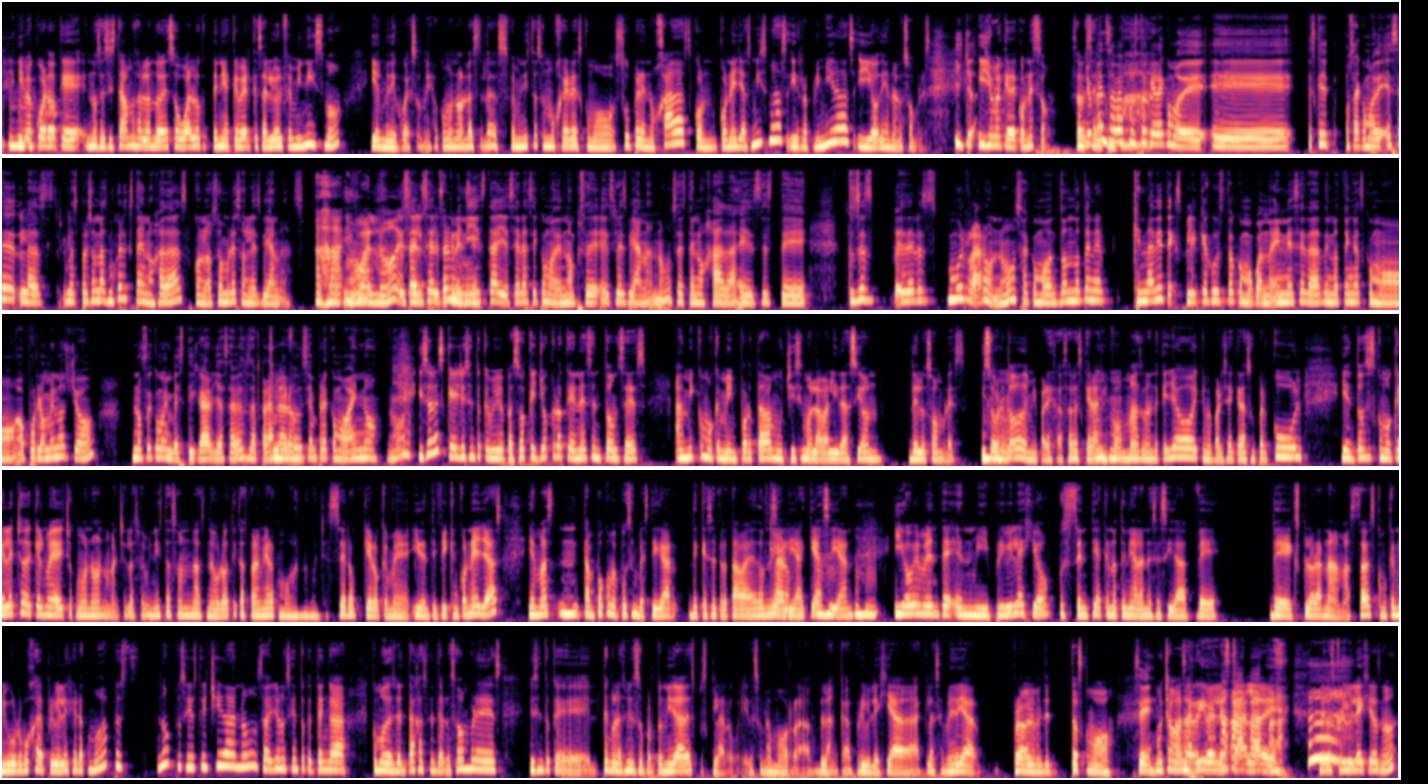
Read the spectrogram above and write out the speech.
Y me acuerdo que, no sé si estábamos hablando de eso o algo que tenía que ver que salió el feminismo y él me dijo eso, me dijo como no, las, las feministas son mujeres como súper enojadas con, con ellas mismas y reprimidas y odian a los hombres. Y yo, y yo me quedé con eso. Yo pensaba justo ah". que era como de... Eh, es que, o sea, como de ese, las, las personas, mujeres que están enojadas con los hombres son lesbianas. Ajá, igual, ¿no? O sea, el ser feminista y el ser así como de, no, pues es lesbiana, ¿no? O sea, está enojada, es este... Entonces, eres muy raro, ¿no? O sea, como no tener que nadie te explique justo como cuando en esa edad de no tengas como, o por lo menos yo, no fui como a investigar, ya sabes, o sea, para mí fue siempre como, ay, no, ¿no? Y sabes qué, yo siento que a mí me pasó que yo creo que en ese entonces a mí como que me importaba muchísimo la validación de los hombres y sobre todo de mi pareja, sabes que era alguien como más grande que yo y que me parecía que era súper cool. Y entonces como que el hecho de que él me haya dicho como no, no manches, las feministas son unas neuróticas, para mí era como, ah, no manches, cero, quiero que me identifiquen con ellas y además mm, tampoco me puse a investigar de qué se trataba, de dónde salía, qué hacían. y obviamente en mi privilegio pues sentía que no tenía la necesidad de de explorar nada más, ¿sabes? Como que en mi burbuja de privilegio era como, ah, pues no, pues sí, estoy chida, ¿no? O sea, yo no siento que tenga como desventajas frente a los hombres, yo siento que tengo las mismas oportunidades, pues claro, güey, eres una morra blanca, privilegiada, clase media, probablemente estás como mucho más arriba en la escala de, de los privilegios, ¿no?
